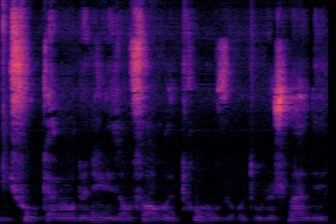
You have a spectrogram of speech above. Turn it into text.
il faut qu'à un moment donné, les enfants retrouvent, retrouvent le chemin des,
